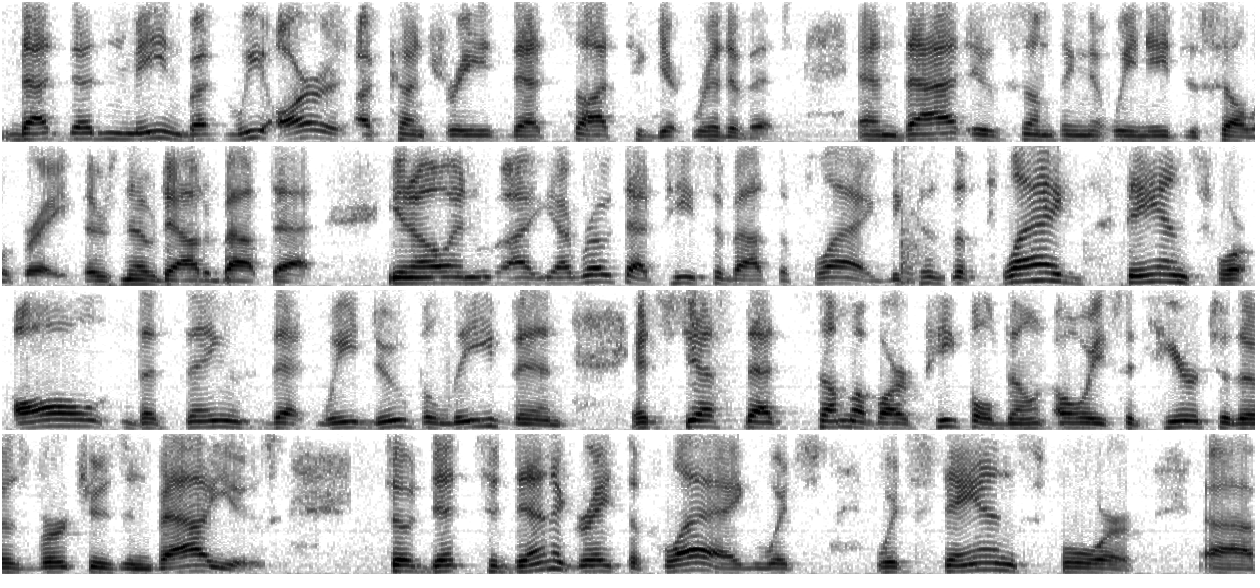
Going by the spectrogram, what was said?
that doesn't mean. But we are a country that sought to get rid of it, and that is something that we need to celebrate. There's no doubt about that. You know, and I, I wrote that piece about the flag because the flag stands for all the things that we do believe in. It's just that some of our people don't always adhere to those virtues and values. So de- to denigrate the flag, which which stands for uh,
